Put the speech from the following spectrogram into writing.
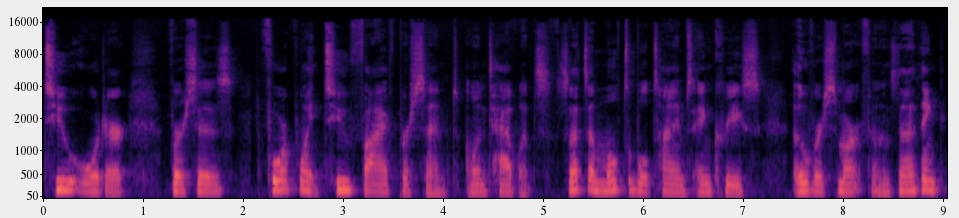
to order versus 4.25% on tablets. So that's a multiple times increase over smartphones. And I think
